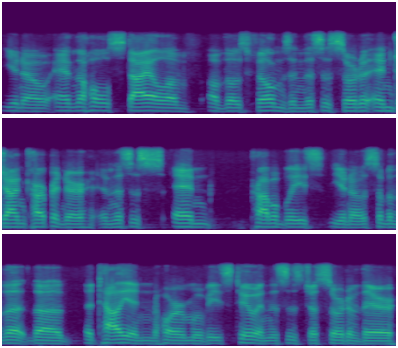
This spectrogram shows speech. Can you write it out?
you know, and the whole style of of those films, and this is sort of and John Carpenter, and this is and probably you know some of the the Italian horror movies too, and this is just sort of their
